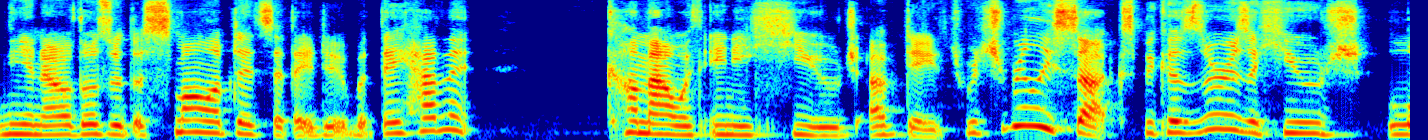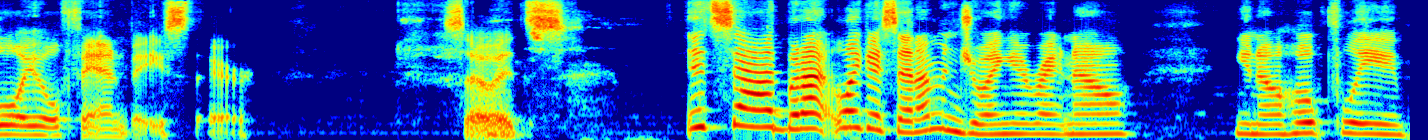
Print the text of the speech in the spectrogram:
You know, those are the small updates that they do, but they haven't come out with any huge updates, which really sucks because there is a huge loyal fan base there. So it's it's sad, but I, like I said, I'm enjoying it right now. You know, hopefully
